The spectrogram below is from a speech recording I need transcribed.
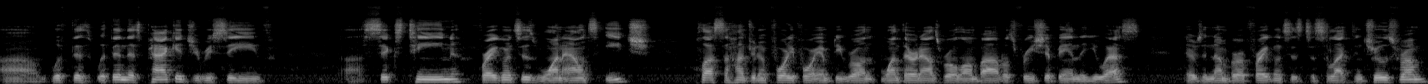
Um, with this, within this package, you receive uh, 16 fragrances, one ounce each, plus 144 empty roll, one third ounce roll-on bottles, free shipping in the U.S. There's a number of fragrances to select and choose from:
